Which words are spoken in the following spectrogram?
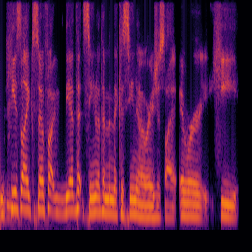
Mhm. He's like so fuck. You had that scene with him in the casino where he's just like, where he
